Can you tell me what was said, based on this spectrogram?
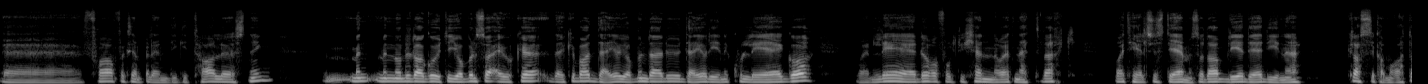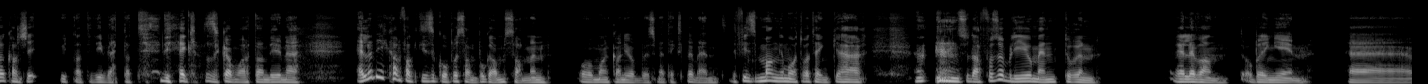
eh, fra eksempel en digital løsning. Men, men, når du da går ut i jobben, så er jo ikke, det er jo ikke bare deg og jobben, det er du deg og dine kolleger og en leder og folk du kjenner og et nettverk og et helt system. Så da blir det dine klassekamerater, kanskje uten at de vet at de er klassekameratene dine. Eller de kan faktisk gå på samme program sammen, og man kan jobbe som et eksperiment. Det finnes mange måter å tenke her, så derfor så blir jo mentoren relevant å bringe inn. Eh,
